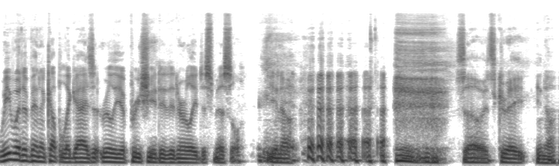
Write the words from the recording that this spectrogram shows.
we would have been a couple of guys that really appreciated an early dismissal. You know, so it's great. You know,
